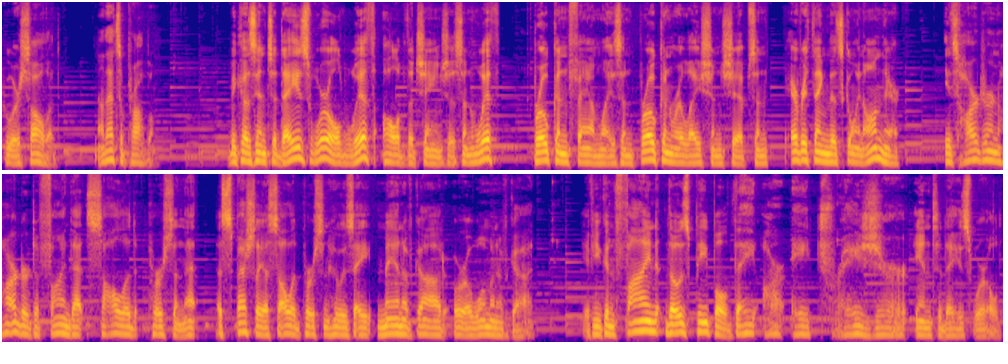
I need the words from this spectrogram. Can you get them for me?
who are solid. Now, that's a problem. Because in today's world, with all of the changes and with broken families and broken relationships and everything that's going on there, it's harder and harder to find that solid person, that especially a solid person who is a man of God or a woman of God. If you can find those people, they are a treasure in today's world.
